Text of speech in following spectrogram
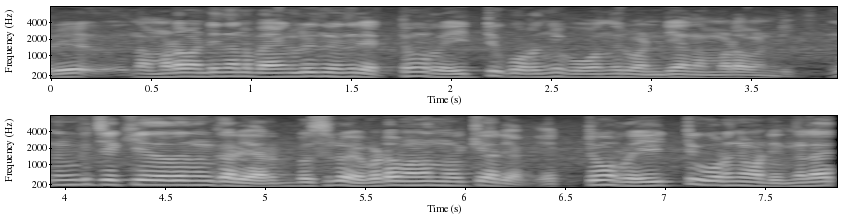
ഒരു നമ്മുടെ വണ്ടി എന്ന് പറഞ്ഞാൽ ബാംഗ്ലൂരിൽ നിന്ന് ഏറ്റവും റേറ്റ് കുറഞ്ഞ് പോകുന്നൊരു വണ്ടിയാണ് നമ്മുടെ വണ്ടി. നിങ്ങൾക്ക് ചെക്ക് ചെയ്താൽ നിങ്ങൾക്ക് അറിയാം റെഡ് ബസ്സിലോ എവിടെ വേണം നോക്കി അറിയാം. ഏറ്റവും റേറ്റ് കുറഞ്ഞ വണ്ടി. ഇന്നലെ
